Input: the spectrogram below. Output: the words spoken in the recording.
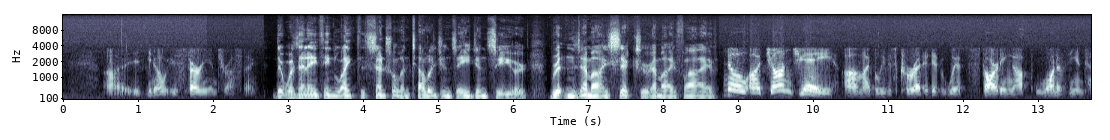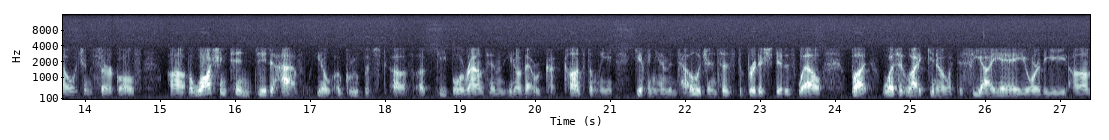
uh, it, you know, is very interesting there wasn't anything like the Central Intelligence Agency or Britain's MI6 or MI5. No, uh, John Jay, um, I believe, is credited with starting up one of the intelligence circles. Uh, but Washington did have, you know, a group of, of, of people around him, you know, that were co- constantly giving him intelligence, as the British did as well. But was it like, you know, the CIA or the um,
